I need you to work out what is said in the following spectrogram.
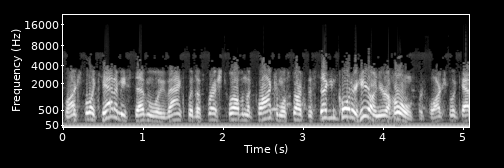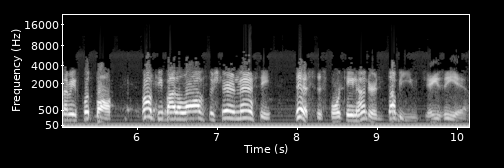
Clarksville Academy, 7. We'll be back with a fresh 12 on the clock, and we'll start the second quarter here on your home for Clarksville Academy football. Brought to you by the Law Office of Sharon Massey. This is 1400 WJZM.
